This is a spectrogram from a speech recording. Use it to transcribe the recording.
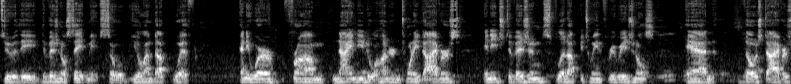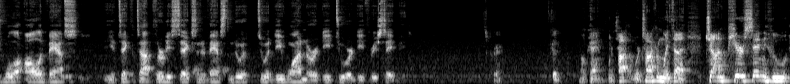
to the divisional state meets. So you'll end up with anywhere from 90 to 120 divers in each division, split up between three regionals, and those divers will all advance. You take the top 36 and advance them to a, to a D1 or a D2 or a D3 state meet. That's great. Good. Okay, we're, ta- we're talking with uh, John Pearson, who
